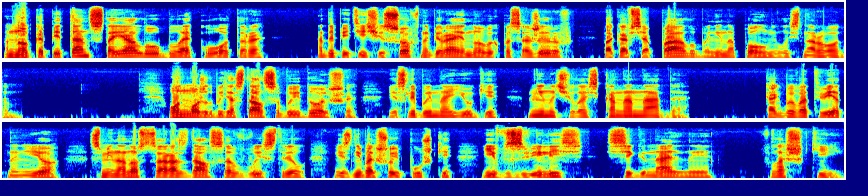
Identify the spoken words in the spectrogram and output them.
Но капитан стоял у Блэк-Уотера, а до пяти часов набирая новых пассажиров, пока вся палуба не наполнилась народом. Он, может быть, остался бы и дольше, если бы на юге не началась канонада. Как бы в ответ на нее с миноносца раздался выстрел из небольшой пушки и взвелись сигнальные флажки.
